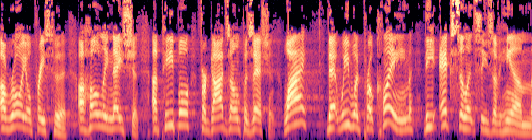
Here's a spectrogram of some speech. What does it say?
a royal priesthood, a holy nation, a people for God's own possession. Why? that we would proclaim the excellencies of Him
